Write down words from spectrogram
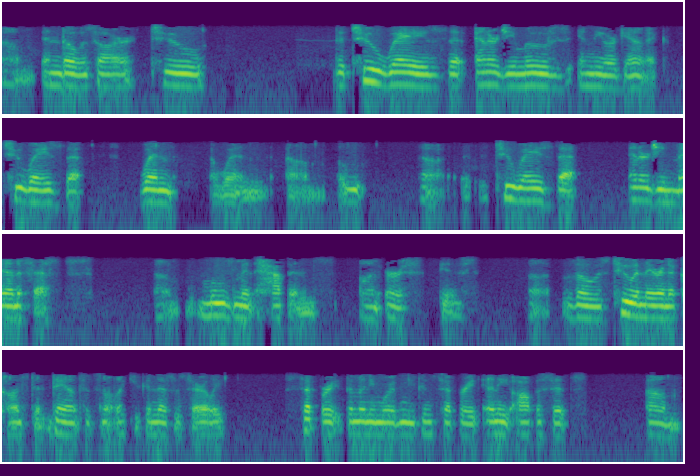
Um, and those are two the two ways that energy moves in the organic. Two ways that when when um, uh, two ways that energy manifests, um, movement happens on Earth is uh, those two, and they're in a constant dance. It's not like you can necessarily separate them any more than you can separate any opposites. Um,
